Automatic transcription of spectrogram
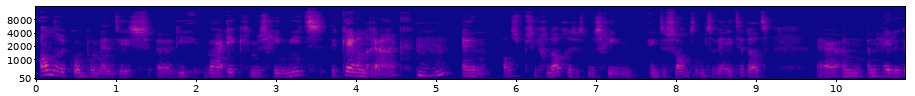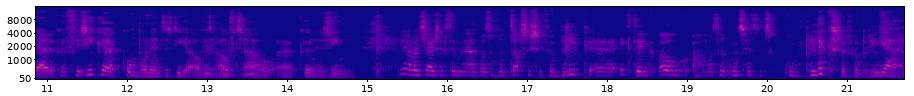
andere component is uh, die, waar ik misschien niet de kern raak. Mhm. En als psycholoog is het misschien interessant om te weten dat er een, een hele duidelijke fysieke component is die je over het mhm. hoofd zou uh, kunnen zien. Ja, want jij zegt inderdaad wat een fantastische fabriek. Uh, ik denk ook, oh, wat een ontzettend complexe fabriek. Ja.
